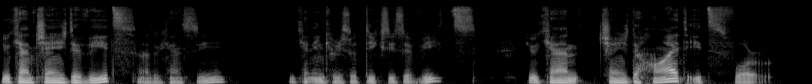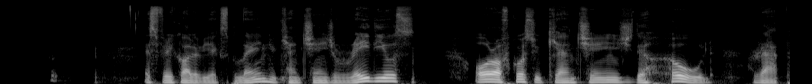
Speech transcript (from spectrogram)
You can change the width, as you can see. You can increase or decrease the width. You can change the height. It's for spherical we explain. You can change radius or of course you can change the whole wrap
